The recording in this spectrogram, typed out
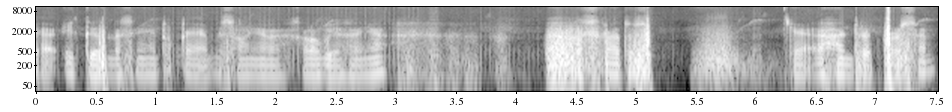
kayak eagernessnya itu kayak misalnya kalau biasanya 100 kayak 100%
